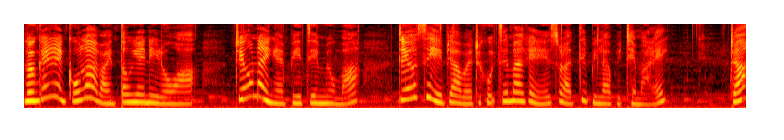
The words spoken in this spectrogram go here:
လွန်ခဲ့တဲ့6လပိုင်း3ရက်နေ့တုန်းကတရုတ်နိုင်ငံဘေကျင်းမြို့မှာတရုတ်စီရေးပြပွဲတစ်ခုကျင်းပခဲ့တယ်ဆိုတာသိပြီးလောက်ပြီးထင်ပါတယ်။ဒါက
